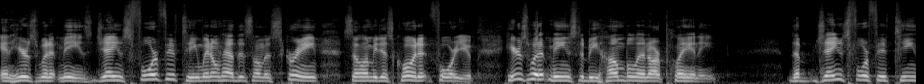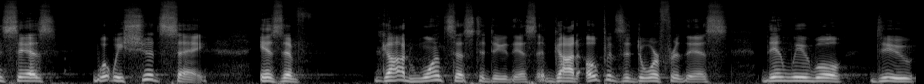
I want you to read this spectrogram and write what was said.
And here's what it means. James 4:15. We don't have this on the screen, so let me just quote it for you. Here's what it means to be humble in our planning. The James 4:15 says what we should say is if God wants us to do this, if God opens the door for this, then we will do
